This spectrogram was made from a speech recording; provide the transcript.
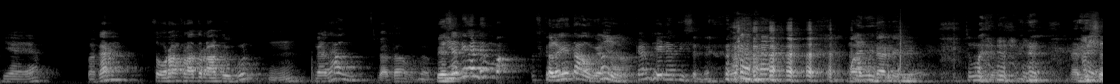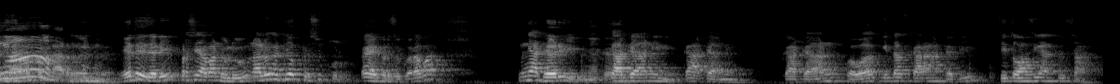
Iya ya. bahkan seorang frater Aldo pun Hmm, nggak tahu nggak tahu. Biasanya kan dia segalanya tahu kan Oh, iya. kan dia netizen Wah, benar ya Cuma Nanti Siap. benar. itu jadi persiapan dulu lalu dia bersyukur eh bersyukur apa menyadari, Menyadari. keadaan ini keadaan ini keadaan bahwa kita sekarang ada di situasi yang susah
